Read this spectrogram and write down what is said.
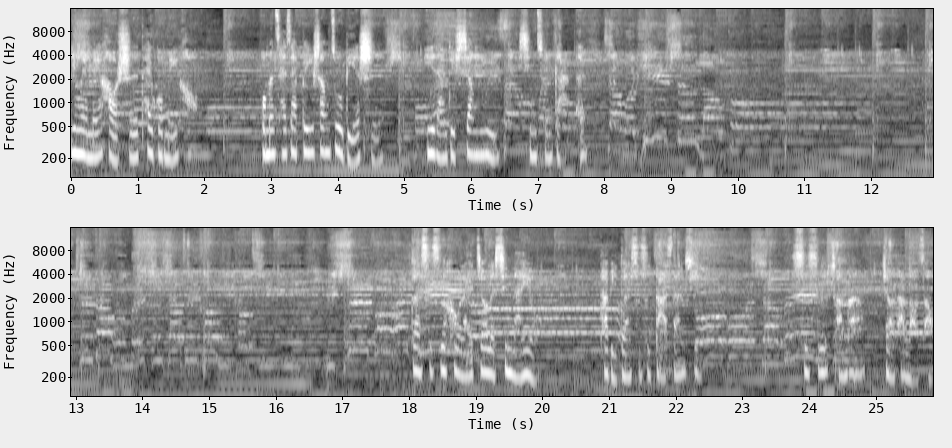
因为美好时太过美好，我们才在悲伤作别时，依然对相遇心存感恩。段思思后来交了新男友，他比段思思大三岁，思思常常叫他老曹。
